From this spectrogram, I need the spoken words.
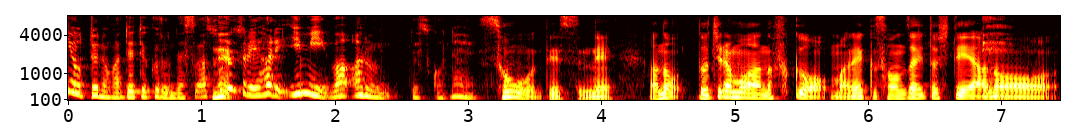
女っていうのが出てくるんですがそれぞれやはり意味はあるんですかね？そうですね。あのどちらもあの服を招く存在としてあの、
